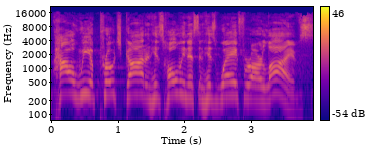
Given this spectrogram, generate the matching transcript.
how we approach God and His holiness and His way for our lives.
